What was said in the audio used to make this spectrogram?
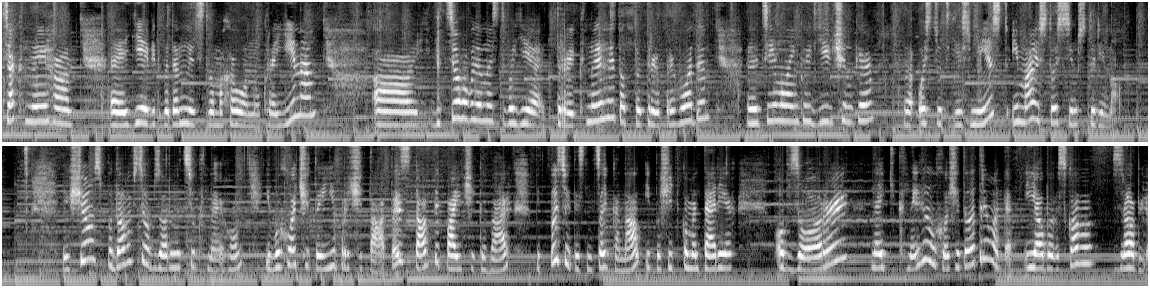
ця книга е, є від видавництва Махаон Україна. Від цього видавництва є три книги, тобто три пригоди е, цієї маленької дівчинки. Е, Ось тут є зміст і має 107 сторінок. Якщо вам сподобався обзор на цю книгу і ви хочете її прочитати, ставте пальчики вверх, підписуйтесь на цей канал і пишіть в коментарях обзори, на які книги ви хочете отримати. І я обов'язково зроблю.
